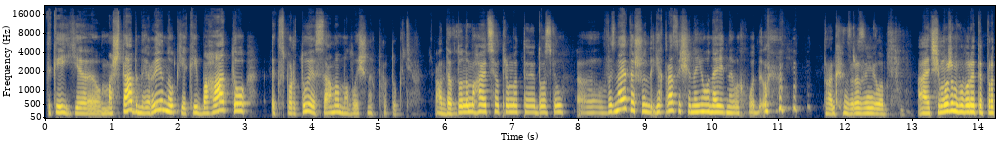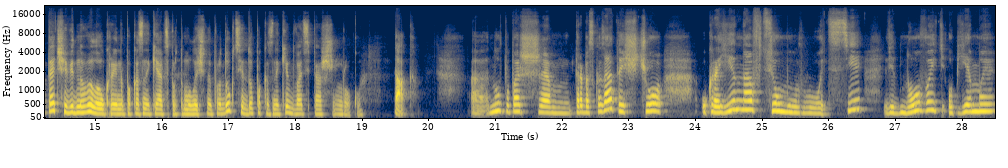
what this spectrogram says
такий е, масштабний ринок, який багато експортує саме молочних продуктів. А давно намагаються отримати дозвіл? Е, Ви знаєте, що якраз ще на нього навіть не виходили. Так, зрозуміло. А чи можемо говорити про те, чи відновила Україна показники експорту молочної продукції до показників 2021 року? Так. Е, Ну, по-перше, треба сказати, що Україна в цьому році відновить об'єми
